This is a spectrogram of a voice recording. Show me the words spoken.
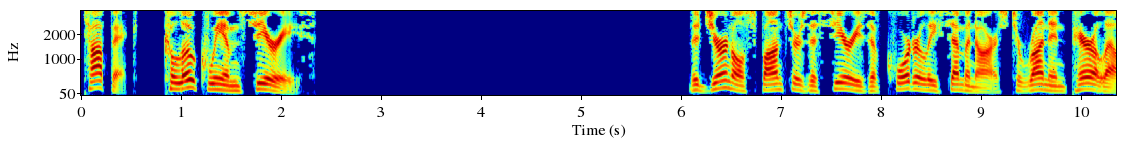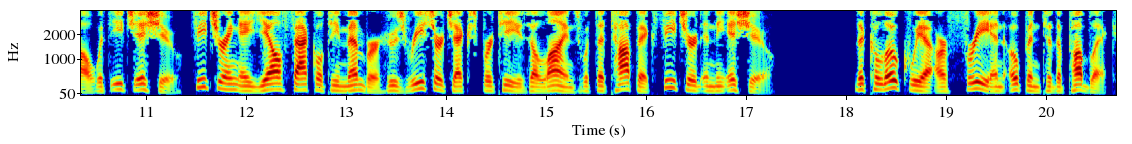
Topic: Colloquium series. The journal sponsors a series of quarterly seminars to run in parallel with each issue, featuring a Yale faculty member whose research expertise aligns with the topic featured in the issue. The colloquia are free and open to the public.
